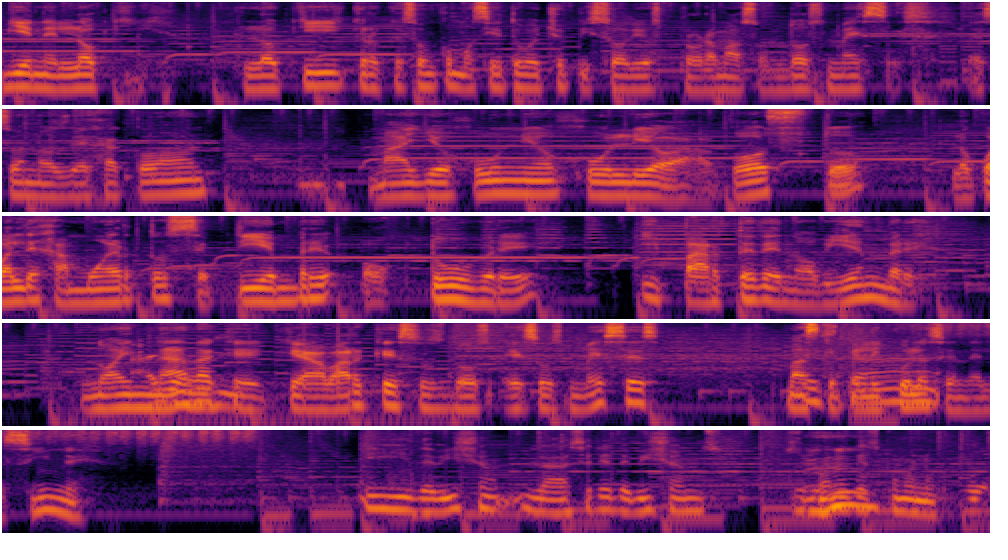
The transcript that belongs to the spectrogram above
viene Loki. Loki creo que son como 7 u 8 episodios programados, son dos meses. Eso nos deja con mayo, junio, julio, agosto. Lo cual deja muertos septiembre, octubre y parte de noviembre. No hay Ay, nada que, que abarque esos dos, esos meses más que películas en el cine. Y The Vision, la serie de Visions, se supone que es como en octubre.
